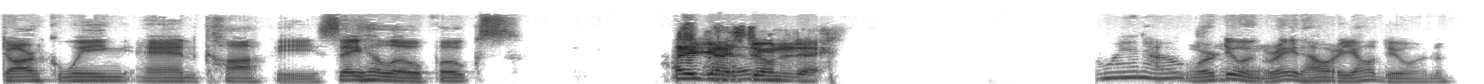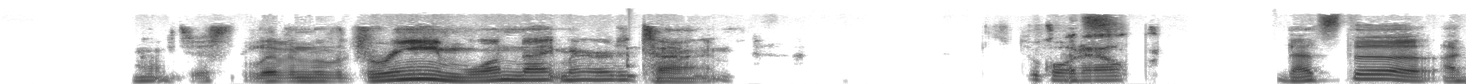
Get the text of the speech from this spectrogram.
Darkwing and Coffee. Say hello, folks. How you guys Hello. doing today? Bueno. We're doing great. How are y'all doing? I'm just living the dream, one nightmare at a time. Still going That's- out. That's the I,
